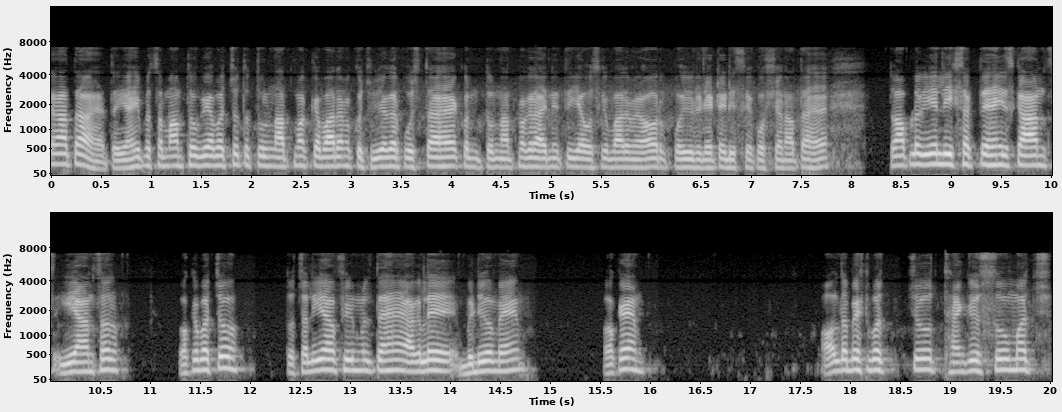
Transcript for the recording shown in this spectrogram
कराता है। तो यहीं पर समाप्त हो गया बच्चों। तो तुलनात्मक के बारे में कुछ भी अगर पूछता है तुलनात्मक राजनीति या उसके बारे में और कोई रिलेटेड इसके क्वेश्चन आता है तो आप लोग ये लिख सकते हैं इसका आंसर ये आंसर ओके बच्चों तो चलिए फिर मिलते हैं अगले वीडियो में। Okay All the best, Bacho. Thank you so much.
